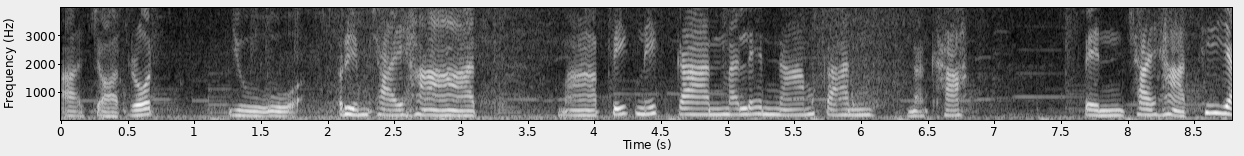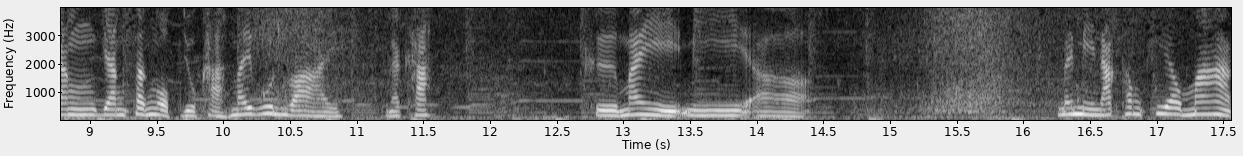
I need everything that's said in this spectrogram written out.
อาจอดรถอยู่ริมชายหาด มาปิกนิกกันมาเล่นน้ำกันนะคะ เป็นชายหาดที่ยังยังสงบอยู่ค่ะ ไม่วุ่นวายนะคะ คือไม่มีไม่มีนักท่องเที่ยวมาก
